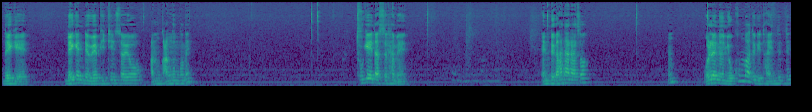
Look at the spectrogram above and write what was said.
네 개. 네 개인데 왜 비틴 써요? 안, 안 궁금해? 두 개에다 쓰라며. 엔드가 하나라서? 응? 원래는 요 콤마들이 다 엔드인데?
